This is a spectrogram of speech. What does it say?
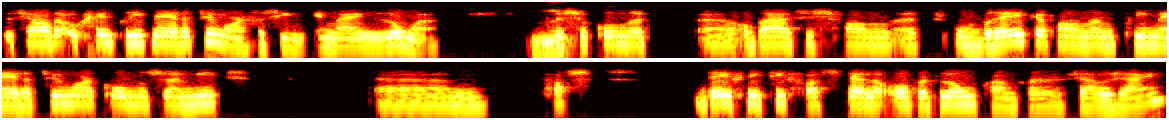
ze hadden ook geen primaire tumor gezien in mijn longen. Dus ze konden uh, op basis van het ontbreken van een primaire tumor, konden ze niet um, vast, definitief vaststellen of het longkanker zou zijn.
